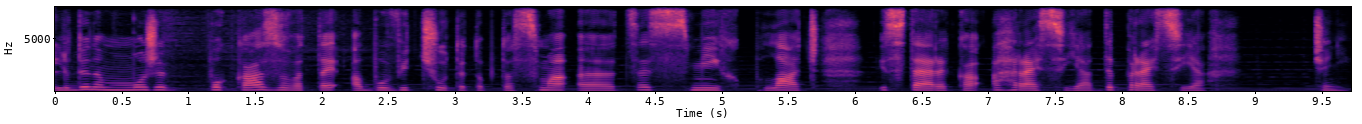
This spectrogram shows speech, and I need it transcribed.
людина може показувати або відчути? Тобто, сма е, це сміх, плач, істерика, агресія, депресія чи ні?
